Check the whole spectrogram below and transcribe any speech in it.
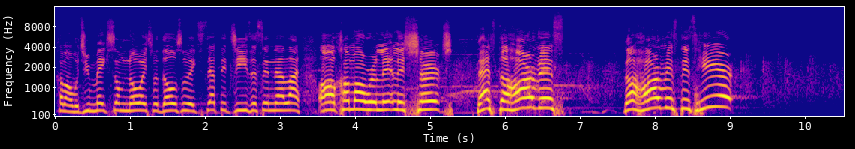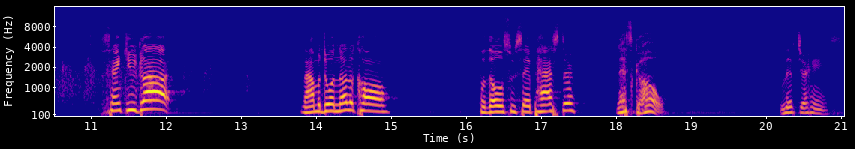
Come on, would you make some noise for those who accepted Jesus in their life? Oh, come on, Relentless Church. That's the harvest. The harvest is here. Thank you, God. Now I'm going to do another call for those who say, Pastor, let's go. Lift your hands.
